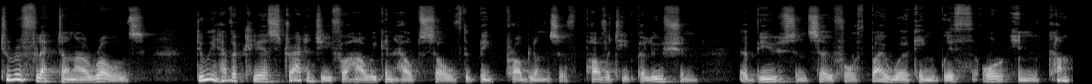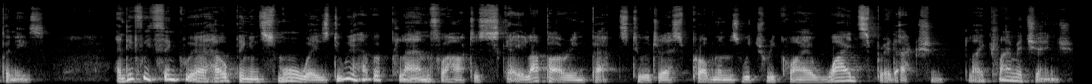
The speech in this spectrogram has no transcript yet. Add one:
to reflect on our roles do we have a clear strategy for how we can help solve the big problems of poverty, pollution, abuse, and so forth by working with or in companies? And if we think we are helping in small ways, do we have a plan for how to scale up our impacts to address problems which require widespread action, like climate change?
